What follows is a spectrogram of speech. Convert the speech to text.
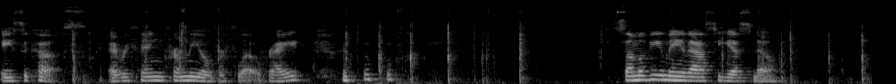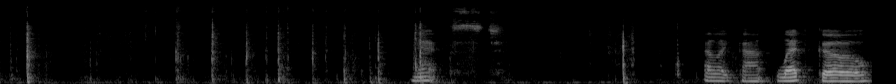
Ace of Cups, everything from the overflow, right? Some of you may have asked a yes, no. Next. I like that. Let go.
